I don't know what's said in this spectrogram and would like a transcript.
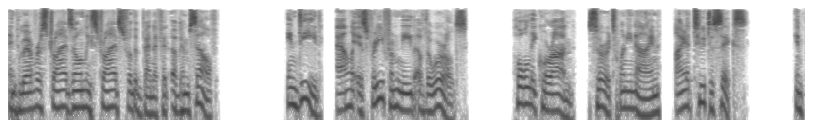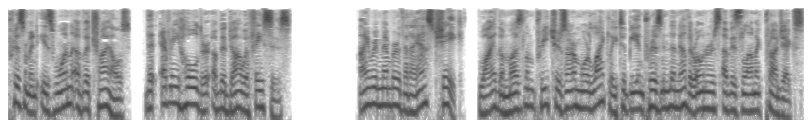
And whoever strives only strives for the benefit of himself. Indeed, Allah is free from need of the worlds. Holy Quran, Surah 29, Ayah 2-6. Imprisonment is one of the trials that every holder of the dawah faces. I remember that I asked Sheikh, why the Muslim preachers are more likely to be imprisoned than other owners of Islamic projects.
